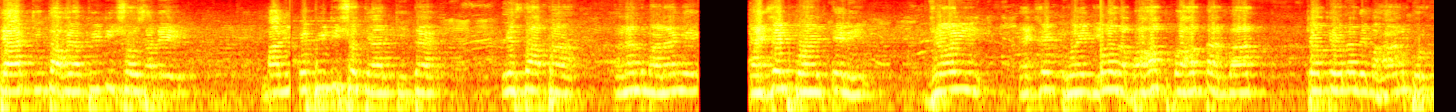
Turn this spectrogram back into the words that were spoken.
ਤਿਆਰ ਕੀਤਾ ਹੋਇਆ ਪੀਟੀ ਸ਼ੋ ਸਾਡੇ ਮਾਨੀ ਇਹ ਪੀਟੀ ਸ਼ੋ ਤਿਆਰ ਕੀਤਾ ਇਸ ਦਾ ਆਪਾਂ ਆਨੰਦ ਮਾਣਾਂਗੇ। ਐਗਜ਼ਿਟ ਪੁਆਇੰਟ ਤੇ ਨਹੀਂ, ਜੋ ਹੀ ਐਗਜ਼ਿਟ ਹੋਏਗੀ ਉਹਨਾਂ ਦਾ ਬਹੁਤ ਬਹੁਤ ਧੰਨਵਾਦ, ਕਿਉਂਕਿ ਉਹਨਾਂ ਦੇ ਮਹਾਨ ਪੁਰਖ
